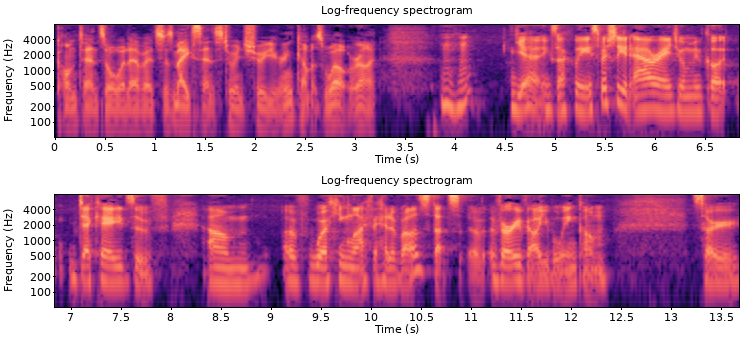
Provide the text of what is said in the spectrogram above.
contents or whatever, it just makes sense to insure your income as well, right? Mm-hmm. Yeah, exactly. Especially at our age when we've got decades of um, of working life ahead of us, that's a, a very valuable income. So,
